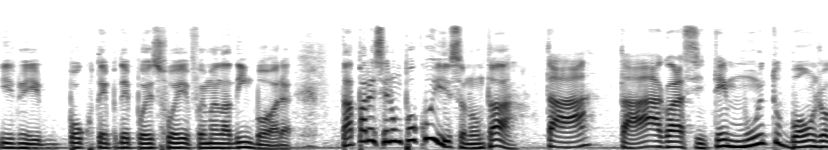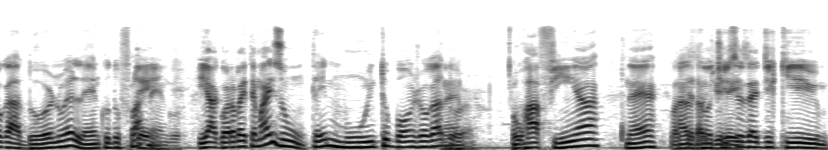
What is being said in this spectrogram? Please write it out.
e, e pouco tempo depois foi, foi mandado embora. Tá parecendo um pouco isso, não tá? Tá, tá. Agora sim, tem muito bom jogador no elenco do Flamengo. Tem. E agora vai ter mais um. Tem, muito bom jogador. O Rafinha, né? Lateral as notícias direito. é de que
